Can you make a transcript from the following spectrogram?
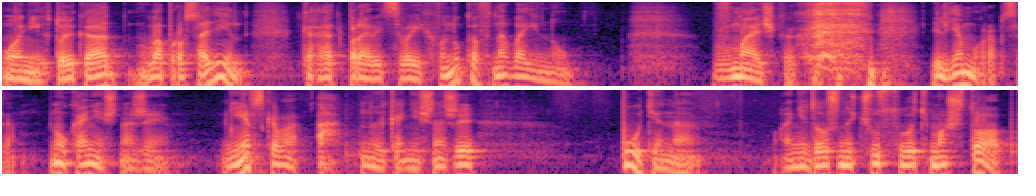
у них только вопрос один. Как отправить своих внуков на войну? В маечках Илья Муромца. Ну, конечно же, Невского. А, ну и, конечно же, Путина. Они должны чувствовать масштаб.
